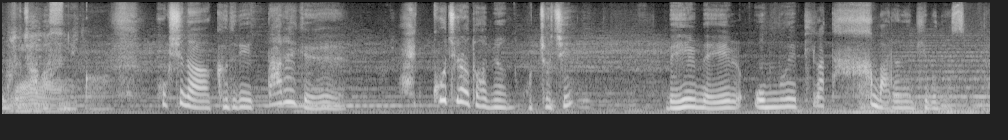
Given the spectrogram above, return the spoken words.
옷을 잡았으니까. 혹시나 그들이 딸에게 해코지라도 하면 어쩌지? 매일매일 온몸에 피가 다 마르는 기분이었습니다.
